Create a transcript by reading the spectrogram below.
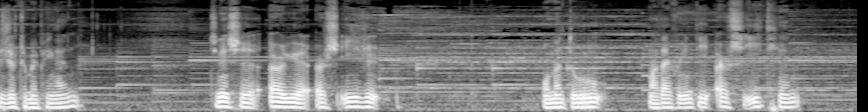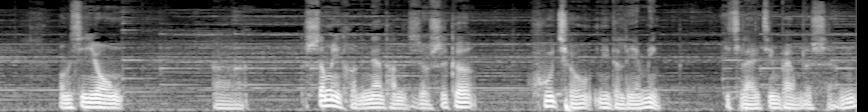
弟兄姊妹平安。今天是二月二十一日，我们读马太福音第二十一天。我们先用呃生命和灵粮堂的这首诗歌《呼求你的怜悯》，一起来敬拜我们的神。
